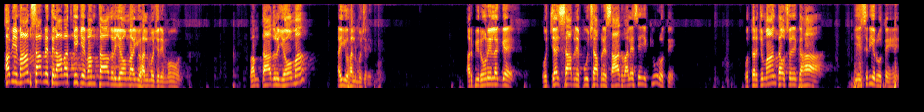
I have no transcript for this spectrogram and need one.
اب امام صاحب نے تلاوت کی کہ ومتاز الوم یو حل مجرمون ومتاز الوم ایو حل مجرم اور بھی رونے لگ گئے۔ وہ جج صاحب نے پوچھا اپنے ساتھ والے سے، یہ کیوں روتے وہ ترجمان تھا، اس نے کہا، یہ اس لیے روتے ہیں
